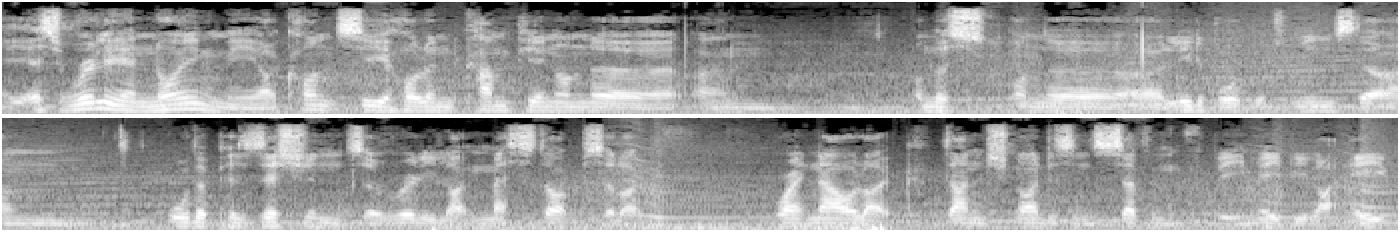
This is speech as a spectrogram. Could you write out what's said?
It's really annoying me. I can't see Holland Campion on the um, on the on the uh, leaderboard, which means that um, all the positions are really like messed up. So like right now, like Dan Schneider's in seventh, but he may be like eighth.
